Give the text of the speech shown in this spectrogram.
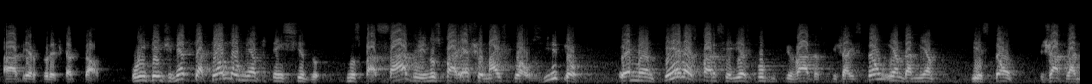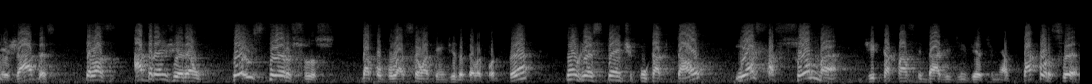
a abertura de capital. O entendimento que até o momento tem sido nos passado e nos parece o mais plausível é manter as parcerias público-privadas que já estão em andamento e estão já planejadas, elas abrangerão dois terços da população atendida pela Corsã, o restante com capital, e essa soma de capacidade de investimento da Corsã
